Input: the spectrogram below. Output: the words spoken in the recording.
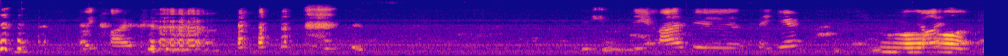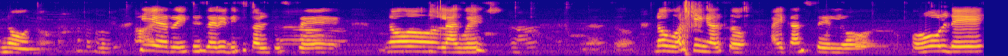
Big heart. Do you have to stay here? No no no here it is very difficult to say no language no working also i can't stay low whole day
